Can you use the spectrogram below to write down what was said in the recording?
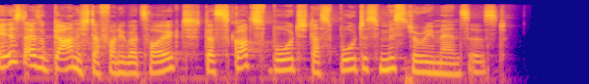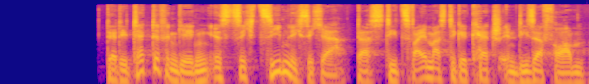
Er ist also gar nicht davon überzeugt, dass Scotts Boot das Boot des Mystery Mans ist. Der Detective hingegen ist sich ziemlich sicher, dass die zweimastige Catch in dieser Form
